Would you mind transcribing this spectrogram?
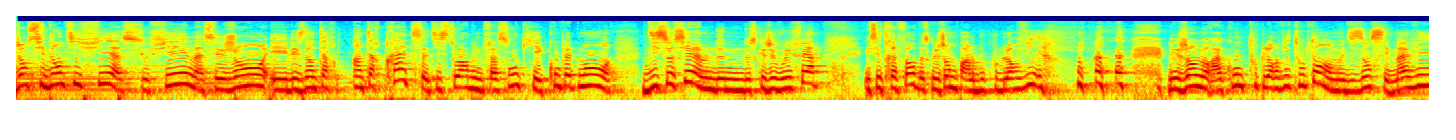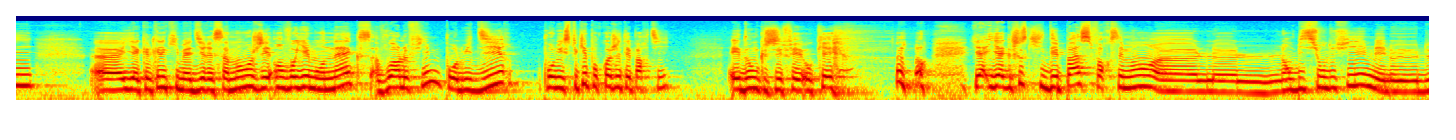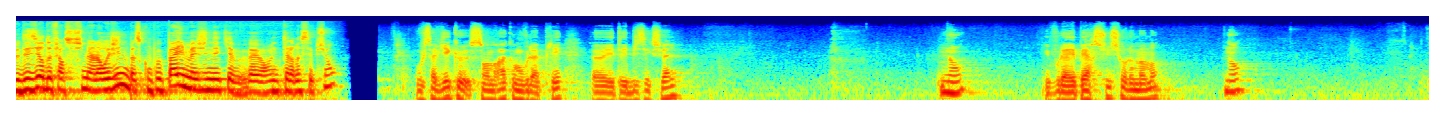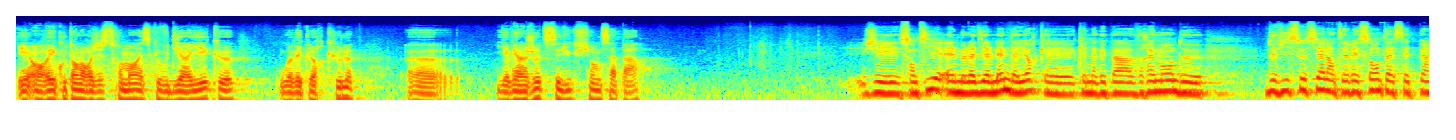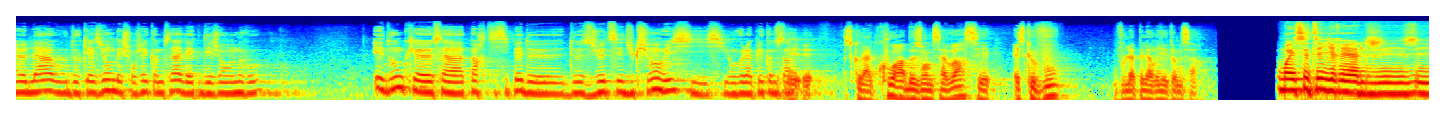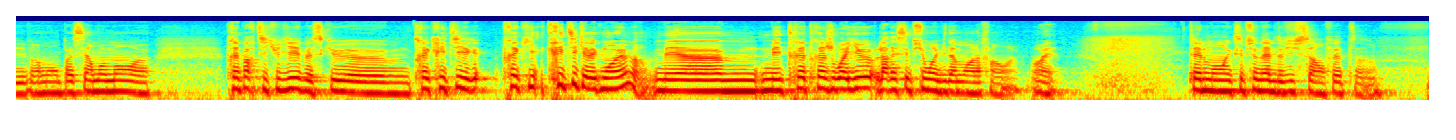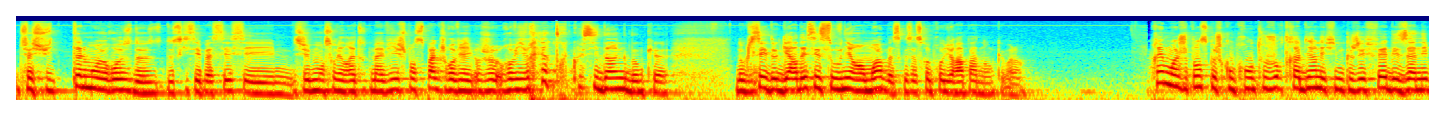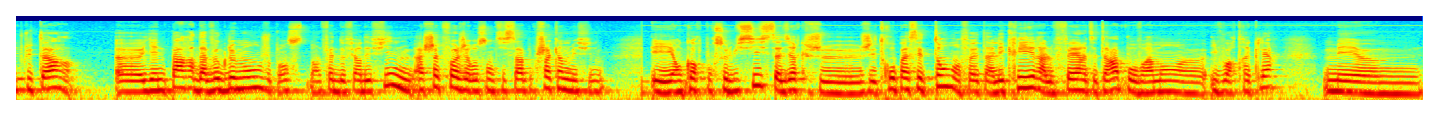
Les gens s'identifient à ce film, à ces gens, et les interprètent cette histoire d'une façon qui est complètement dissociée même de, ce que j'ai voulu faire. Et c'est très fort parce que les gens me parlent beaucoup de leur vie. les gens me racontent toute leur vie tout le temps en me disant c'est ma vie. Euh, il y a quelqu'un qui m'a dit récemment j'ai envoyé mon ex voir le film pour lui dire, pour lui expliquer pourquoi j'étais partie. Et donc j'ai fait ok. Il y, a quelque chose qui dépasse forcément euh, l'ambition du film et le, désir de faire ce film à l'origine, parce qu'on ne peut pas imaginer qu'il va y avoir une telle réception. Vous saviez que Sandra, comme vous l'appelez, euh, était bisexuelle? Non. Et vous l'avez perçu sur le moment? Non. Et en réécoutant l'enregistrement, est-ce que vous diriez que, ou avec le recul, euh, il y avait un jeu de séduction de sa part? J'ai senti, elle me l'a dit elle-même d'ailleurs, qu'elle n'avait pas vraiment de, vie sociale intéressante à cette période-là ou d'occasion d'échanger comme ça avec des gens nouveaux. Et donc euh, ça a participé de, ce jeu de séduction, oui, si, on veut l'appeler comme ça. Ce que la Cour a besoin de savoir, c'est est-ce que vous, vous l'appelleriez comme ça? Oui, c'était irréel. J'ai vraiment passé un moment... Euh, très particulier parce que euh, très critique, très critique avec moi-même, mais, euh, mais très très joyeux. La réception évidemment à la fin, ouais. Tellement exceptionnel de vivre ça en fait. Je suis tellement heureuse de, de ce qui s'est passé. C'est, je m'en souviendrai toute ma vie. Je pense pas que je, je revivrai un truc aussi dingue. Donc, euh, donc j'essaye de garder ces souvenirs en moi parce que ça se reproduira pas. Donc voilà. Après, moi, je pense que je comprends toujours très bien les films que j'ai faits des années plus tard euh, il y a une part d'aveuglement, je pense, dans le fait de faire des films. À chaque fois, j'ai ressenti ça pour chacun de mes films. Et encore pour celui-ci, c'est-à-dire que j'ai trop passé de temps, en fait, à l'écrire, à le faire, etc., pour vraiment euh, y voir très clair. Mais, euh,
